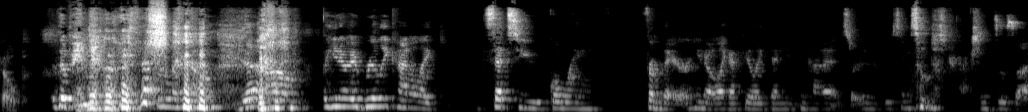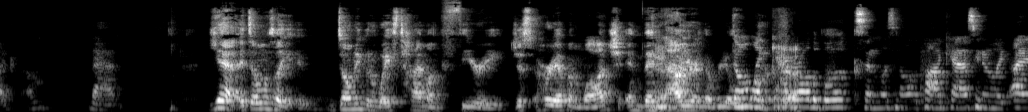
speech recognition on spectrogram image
helped. the pandemic definitely helped Yeah. um, but you know, it really kind of like sets you going from there. You know, like I feel like then you can kind of start introducing some distractions aside from that. Yeah, it's almost like don't even waste time on theory. Just hurry up and launch, and then now you're in the real Don't like gather Yeah. all the books and listen to all the podcasts. You know, like I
